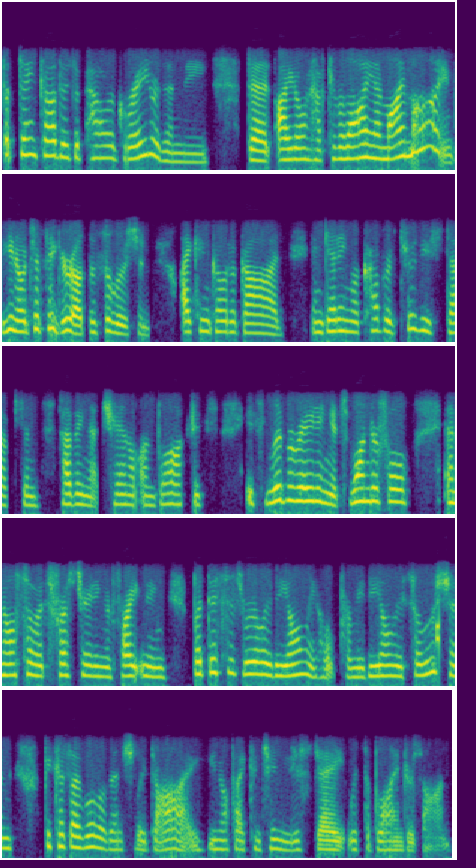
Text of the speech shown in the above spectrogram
But thank God there's a power greater than me that I don't have to rely on my mind, you know, to figure out the solution. I can go to God and getting recovered through these steps and having that channel unblocked. It's it's liberating, it's wonderful, and also it's frustrating and frightening. But this is really the only hope for me, the only solution, because I will eventually die, you know, if I continue to stay with the blinders on.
